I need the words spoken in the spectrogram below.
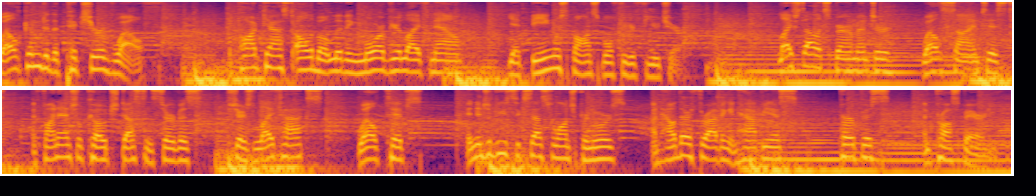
Welcome to the Picture of Wealth, a podcast all about living more of your life now, yet being responsible for your future. Lifestyle experimenter, wealth scientist, and financial coach Dustin Serviss shares life hacks, wealth tips, and interviews successful entrepreneurs on how they're thriving in happiness, purpose, and prosperity.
